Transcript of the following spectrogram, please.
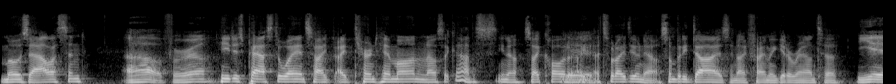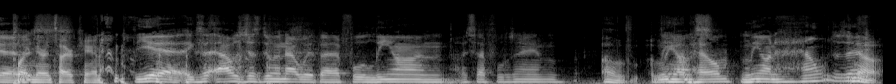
Mose Allison Oh, for real? he just passed away, and so I, I turned him on, and I was like, oh, this is, you know, so I call it. Yeah. I, that's what I do now. Somebody dies, and I finally get around to Yeah, playing their entire canon. Yeah, exactly. I was just doing that with uh, fool Leon. What's that fool's name? oh, Leon Leon's- Helm. Leon Helms is that? No,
